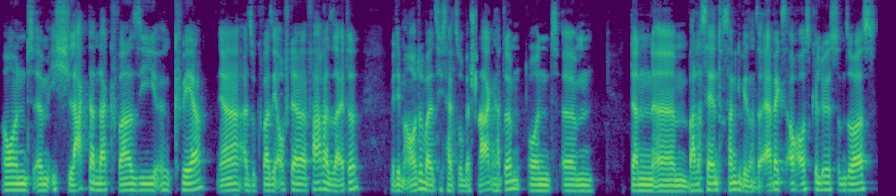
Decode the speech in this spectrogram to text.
und ähm, ich lag dann da quasi äh, quer, ja, also quasi auf der Fahrerseite mit dem Auto, weil es sich halt so überschlagen hatte und ähm, dann ähm, war das sehr interessant gewesen. Also Airbags auch ausgelöst und sowas.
